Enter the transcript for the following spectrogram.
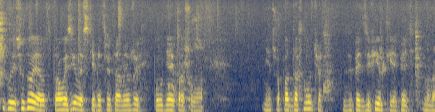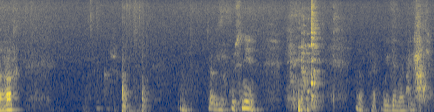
туда и сюда я вот провозилась с теми цветами, уже полдня и прошло. Нет, чтобы отдохнуть, сейчас опять зефирки, опять на ногах. Так же вкуснее. Вот так, будем обедать.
